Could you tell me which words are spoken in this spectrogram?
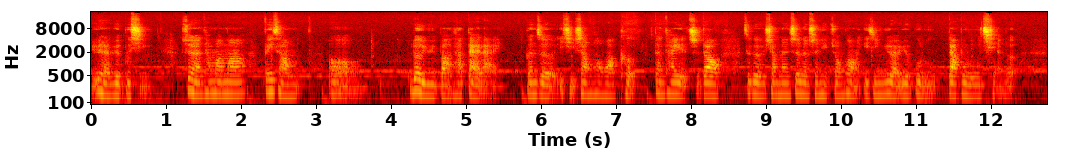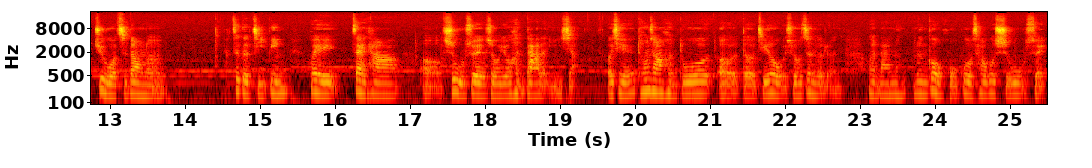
越来越不行。虽然他妈妈非常呃乐于把他带来，跟着一起上画画课，但他也知道这个小男生的身体状况已经越来越不如大不如前了。据我知道呢，这个疾病会在他呃十五岁的时候有很大的影响，而且通常很多呃得肌肉萎缩症的人。很难能能够活过超过十五岁，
